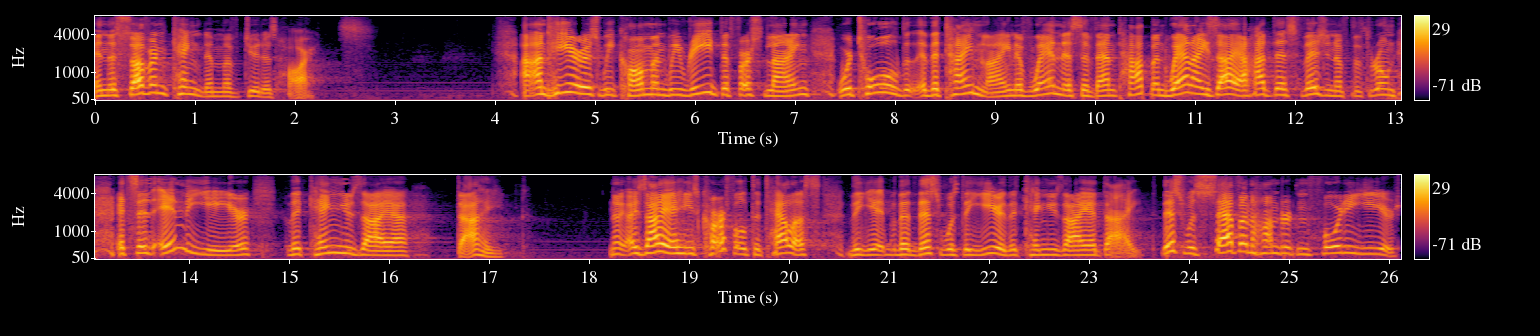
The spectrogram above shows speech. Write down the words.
in the sovereign kingdom of Judah's hearts. And here, as we come and we read the first line, we're told the timeline of when this event happened. When Isaiah had this vision of the throne, it says, In the year that King Uzziah died. Now, Isaiah, he's careful to tell us the, that this was the year that King Uzziah died. This was 740 years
